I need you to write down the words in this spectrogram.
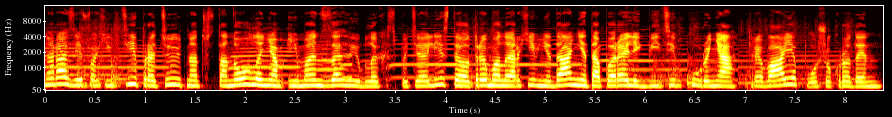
Наразі фахівці працюють над встановленням імен загиблих. Спеціалісти отримали архівні дані та перелік бійців куреня. Триває пошук родин.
